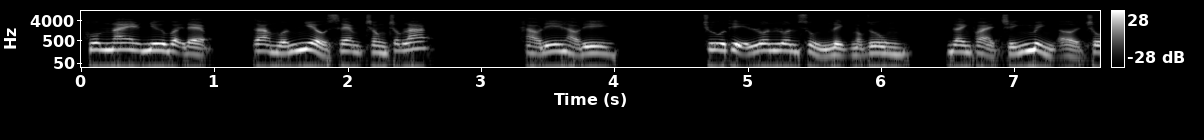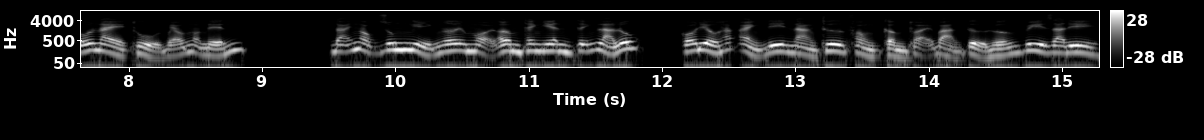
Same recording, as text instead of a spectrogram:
hôm nay như vậy đẹp, ta muốn nhiều xem trong chốc lát. Hảo đi hảo đi. Chu thị luôn luôn sủng nịch Ngọc Dung, đành phải chính mình ở chỗ này thủ véo ngọn nến. Đãi Ngọc Dung nghỉ ngơi mọi âm thanh yên tĩnh là lúc, có điều hắc ảnh đi nàng thư phòng cầm thoại bản tử hướng vi ra đi.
